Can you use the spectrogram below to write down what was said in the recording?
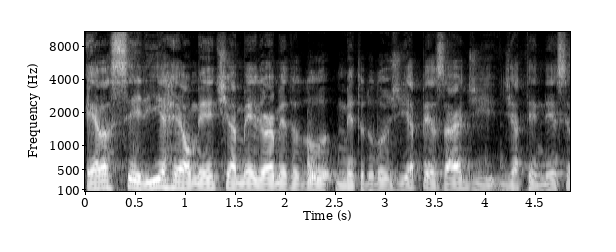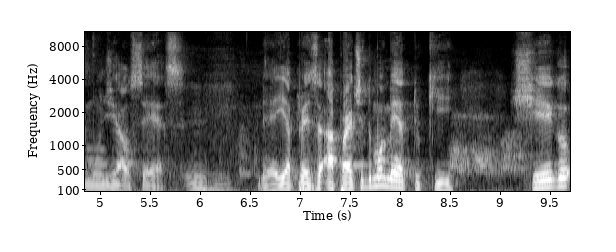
ela seria realmente a melhor metodo- metodologia, apesar de, de a tendência mundial ser essa. Né? E apesar- a partir do momento que chega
